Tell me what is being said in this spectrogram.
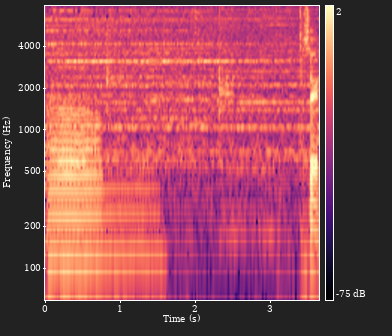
Um, sure.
